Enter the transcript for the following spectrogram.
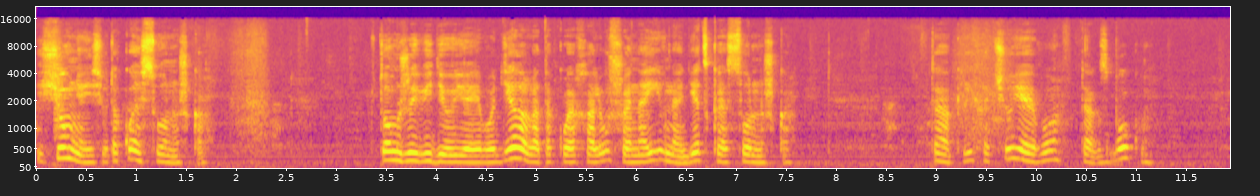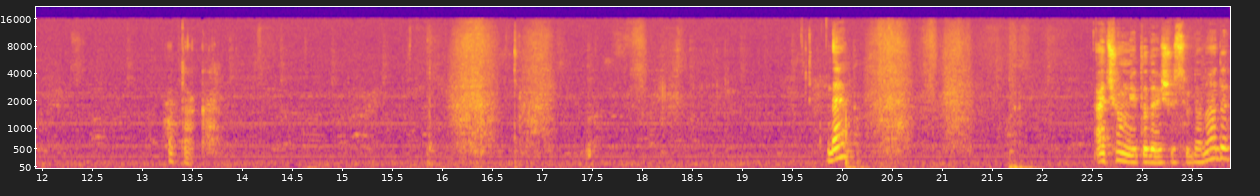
еще у меня есть вот такое солнышко. В том же видео я его делала, такое хорошее, наивное детское солнышко. Так, и хочу я его так сбоку. Вот так. Да? А чем мне тогда еще сюда надо?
